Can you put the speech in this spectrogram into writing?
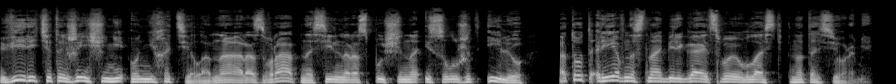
Верить этой женщине он не хотел. Она развратна, сильно распущена и служит Илю, а тот ревностно оберегает свою власть над озерами.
